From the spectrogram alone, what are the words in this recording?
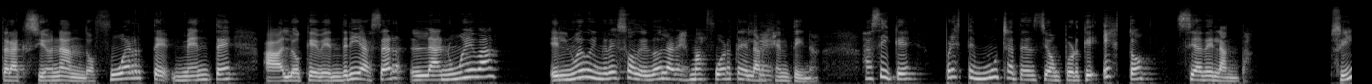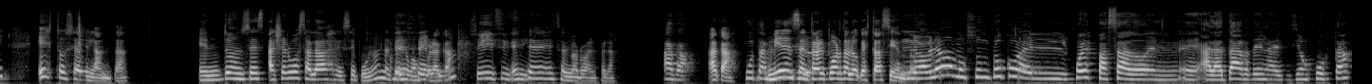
traccionando fuertemente a lo que vendría a ser la nueva, el nuevo ingreso de dólares más fuerte de la Sí. Argentina. Así que presten mucha atención porque esto se adelanta. ¿Sí? Esto se adelanta. Entonces, ayer vos hablabas de ese punto, ¿no? ¿La De tenemos por CEPU. acá? Sí, sí, sí. Este es el normal, espera. Acá. Acá. Justamente. Miren Central Puerto lo que está haciendo. Lo hablábamos un poco el jueves pasado en, eh, a la tarde en la decisión justa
